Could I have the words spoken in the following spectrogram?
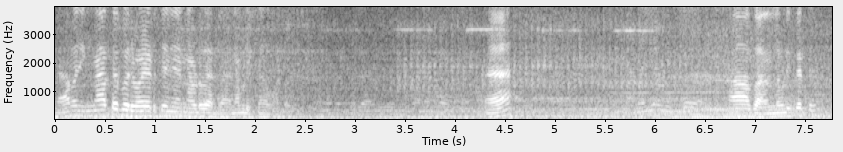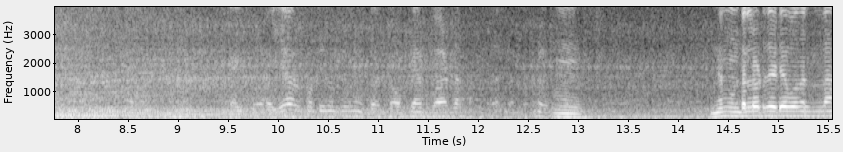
ഞാൻ ഇങ്ങനത്തെ പരിപാടി എടുത്ത് ഞാൻ അവിടെ വരണ്ട എന്നെ വിളിക്കാൻ പോകണ്ടത് ഏ? ആ സാധനം വിളിക്കട്ടെ. ഉം. ഇന്ന് മുണ്ടല്ലോട്ട് തേടിയാ പോകുന്നുണ്ടല്ലോ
